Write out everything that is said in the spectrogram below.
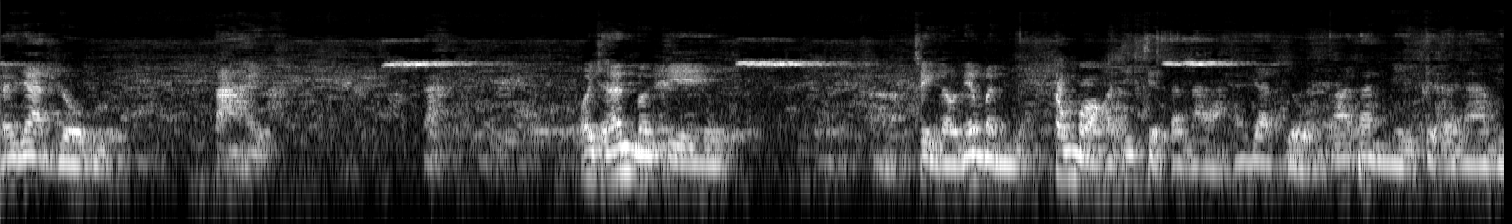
แล้วญาติโยมตายล่ะนะเพราะฉะนั้นบางทีสิ่งเหล่านี้มันต้องมองกันที่เจตนานะญาติโยมถ้าท่านมีเจตนามี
